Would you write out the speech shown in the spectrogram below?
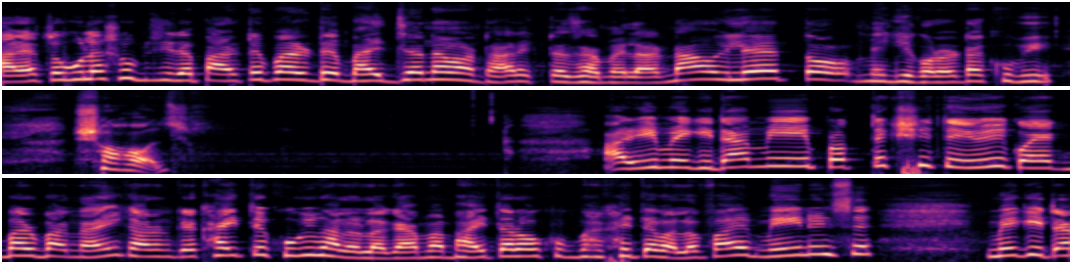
আর এতগুলো সবজিটা পার্টে পার্টে ভাইজা নেওয়াটা আরেকটা ঝামেলার। না হইলে তো ম্যাগি করাটা খুবই সহজ। আর এই ম্যাগিটা আমি প্রত্যেক শীতেই কয়েকবার বানাই, কারণ কি খাইতে খুবই ভালো লাগে। আমার ভাই তারাও খুব খাইতে ভালো পায়। মেইন হয়েছে ম্যাগিটা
